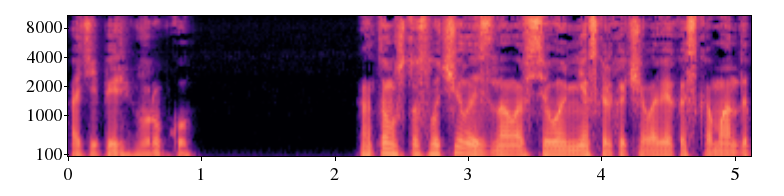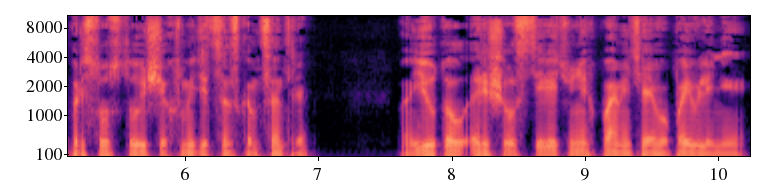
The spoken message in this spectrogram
А теперь в рубку». О том, что случилось, знало всего несколько человек из команды присутствующих в медицинском центре. Ютл решил стереть у них память о его появлении.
